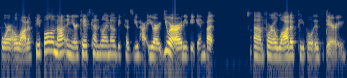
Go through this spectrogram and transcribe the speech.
for a lot of people, not in your case, Kendall, I know because you ha- you are you are already vegan, but um, for a lot of people is dairy.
